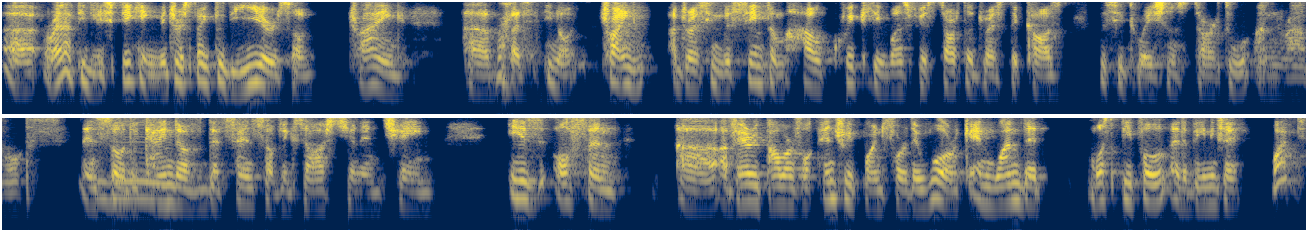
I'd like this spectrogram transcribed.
uh, relatively speaking, with respect to the years of trying, uh, right. but you know, trying addressing the symptom, how quickly once we start to address the cause, the situations start to unravel. And so mm-hmm. the kind of that sense of exhaustion and shame is often uh, a very powerful entry point for the work and one that most people at the beginning say, "What?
